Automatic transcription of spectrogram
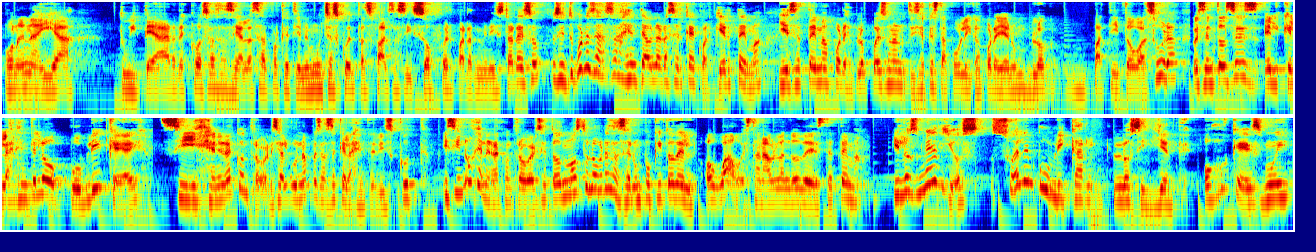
ponen ahí a tuitear de cosas hacia al azar porque tiene muchas cuentas falsas y software para administrar eso. Pues si tú pones a esa gente a hablar acerca de cualquier tema y ese tema, por ejemplo, puede ser una noticia que está publicada por allá en un blog patito basura, pues entonces el que la gente lo publique, si genera controversia alguna, pues hace que la gente discuta. Y si no genera controversia, de todos modos tú logras hacer un poquito del oh wow, están hablando de este tema. Y los medios suelen publicar lo siguiente. Ojo que es muy,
